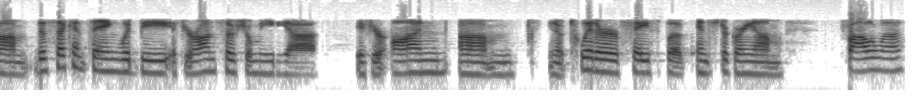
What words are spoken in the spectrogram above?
Um, the second thing would be if you're on social media, if you're on, um, you know, Twitter, Facebook, Instagram, follow us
